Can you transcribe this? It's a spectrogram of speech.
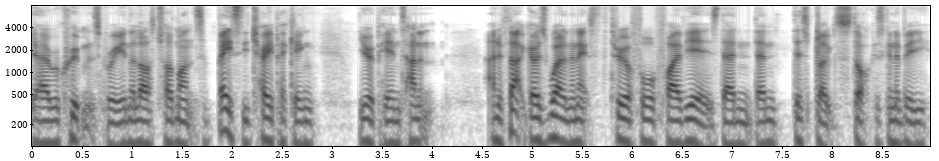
uh, recruitment spree in the last 12 months of basically cherry picking European talent. And if that goes well in the next three or four or five years, then then this bloke's stock is going to be,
